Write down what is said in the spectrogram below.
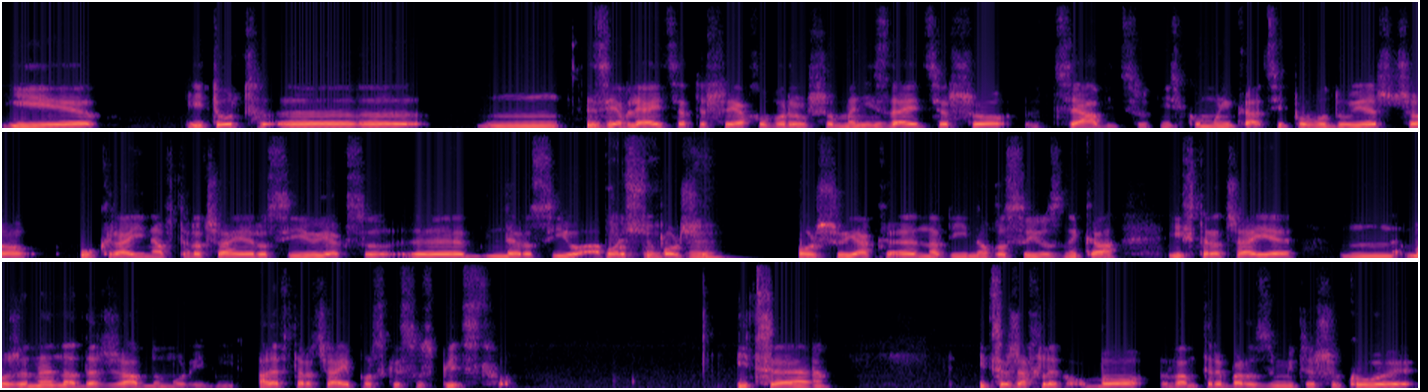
І, і тут е, з'являється те, що я говорив, що мені здається, що ця відсутність комунікації поводує, що Україна втрачає Росію як е, не Росію, а просто Польщу. Польщу як е, надійного союзника і втрачає може не на державному рівні, але втрачає польське суспільство. І це, і це жахливо, бо вам треба розуміти, що коли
